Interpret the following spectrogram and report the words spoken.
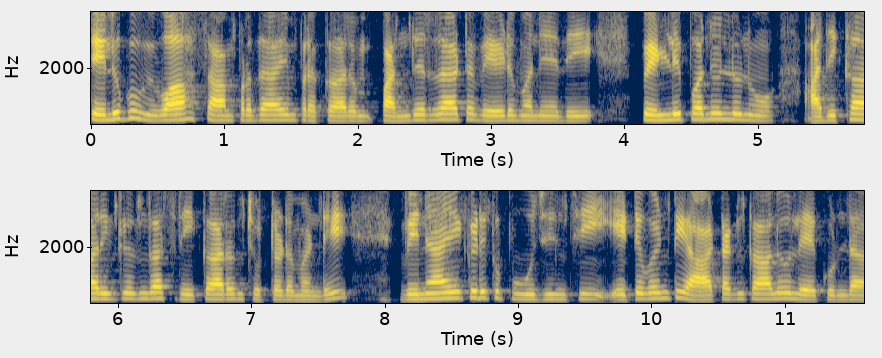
తెలుగు వివాహ సాంప్రదాయం ప్రకారం పందిర్రాట వేయడం అనేది పెళ్ళి పనులను అధికారికంగా శ్రీకారం చుట్టడం అండి. వినాయకుడికి పూజించి ఎటువంటి ఆటంకాలు లేకుండా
